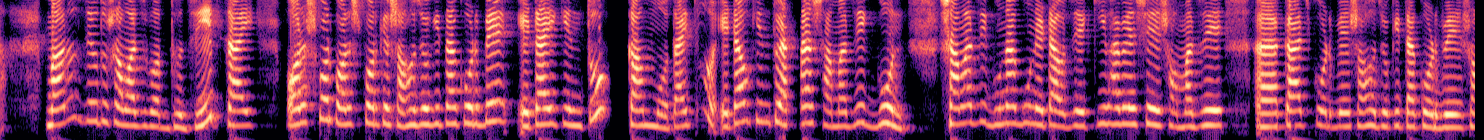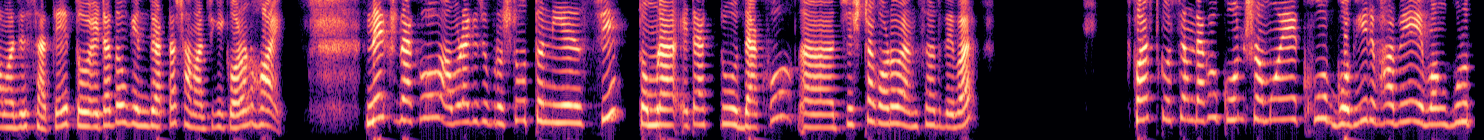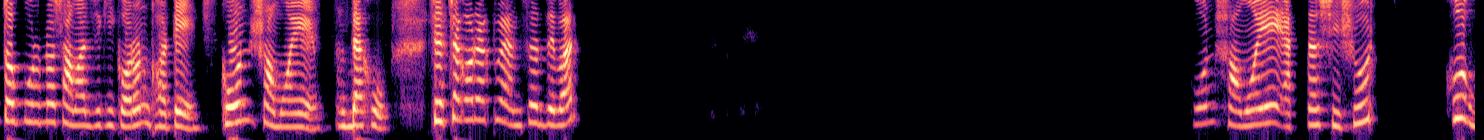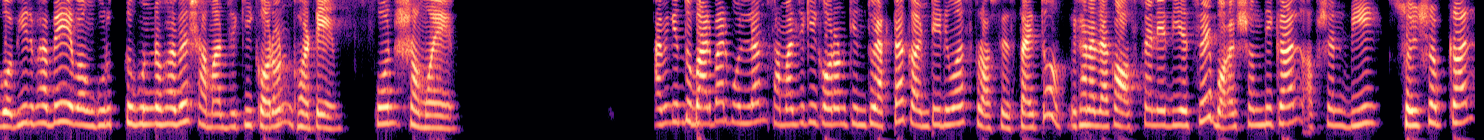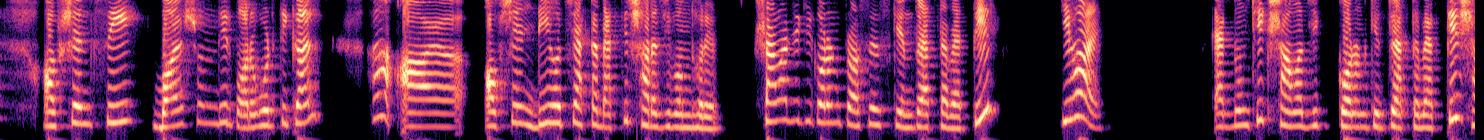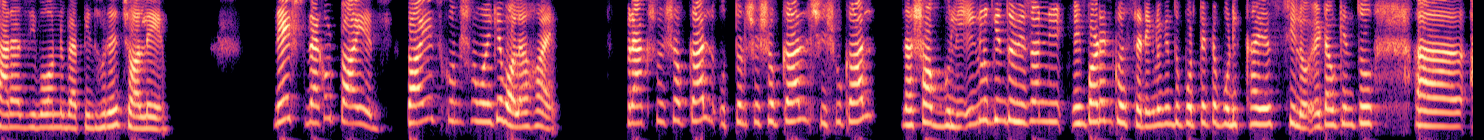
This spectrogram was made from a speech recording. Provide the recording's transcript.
মানুষ যেহেতু সমাজবদ্ধ জীব, তাই পরস্পর পরস্পরকে সহযোগিতা করবে, এটাই কিন্তু কাম্য, তাই তো? এটাও কিন্তু একটা সামাজিক গুণ। সামাজিক গুণাগুণ এটাও যে কীভাবে সে সমাজে কাজ করবে, সহযোগিতা করবে সমাজের সাথে, তো এটাতেও কিন্তু একটা সামাজিকীকরণ হয়। নেক্সট দেখো, আমরা কিছু প্রশ্ন উত্তর নিয়ে এসেছি। তোমরা এটা একটু দেখো চেষ্টা করো অ্যান্সার দেবার। ফার্স্ট কোশ্চেন দেখো, কোন সময়ে খুব গভীরভাবে এবং গুরুত্বপূর্ণ সামাজিকীকরণ ঘটে? কোন সময়ে? দেখো, চেষ্টা করো একটু অ্যান্সার দেবার। কোন সময়ে একটা শিশুর খুব গভীরভাবে এবং গুরুত্বপূর্ণভাবে সামাজিকীকরণ ঘটে? কোন সময়ে? আমি কিন্তু বারবার বললাম, সামাজিকীকরণ কিন্তু একটা কন্টিনিউয়াস প্রসেস তাই তো? এখানে দেখো অপশন এ দিয়েছে বয়ঃসন্ধিকাল অপশন বি শৈশবকাল অপশন সি বয়ঃসন্ধির পরবর্তীকাল হ্যাঁ আর অপশন ডি হচ্ছে একটা ব্যক্তির সারা জীবন ধরে। সামাজিকীকরণ প্রসেস কিন্তু একটা ব্যক্তির কি হয়? একদম ঠিক সামাজিককরণ কিন্তু একটা ব্যক্তির সারা জীবন ব্যাপী ধরে চলে। নেক্সট দেখো টয়েজ টয়েজ কোন সময়কে বলা হয়? প্রাক শৈশবকাল উত্তর শৈশবকাল শিশুকাল না সবগুলি। এগুলো কিন্তু ভীষণ ইম্পর্টেন্ট কোশ্চেন এগুলো কিন্তু প্রত্যেকটা পরীক্ষায় এসেছিল। এটাও কিন্তু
